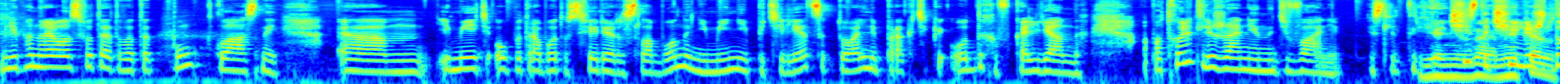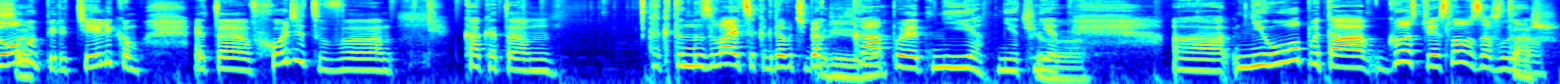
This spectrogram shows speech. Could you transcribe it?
Мне понравился вот этот вот этот пункт классный. Эм, иметь опыт работы в сфере расслабона не менее пяти лет с актуальной практикой отдыха в кальянных. А подходит лежание на диване? Если ты Я чисто знаю, чилишь кажется- дома перед телеком, это входит в... Как это... Как это называется, когда у тебя Резюме? капает... Нет, нет, нет. Чего? А, не опыт, а... Господи, я слово забыла. Стаж.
